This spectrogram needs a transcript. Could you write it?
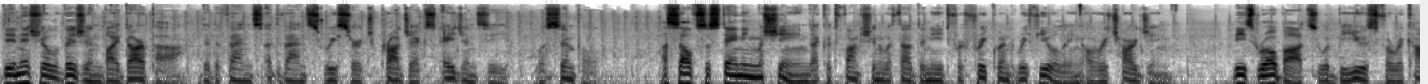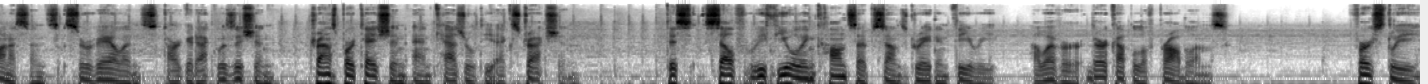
The initial vision by DARPA, the Defense Advanced Research Projects Agency, was simple. A self-sustaining machine that could function without the need for frequent refueling or recharging. These robots would be used for reconnaissance, surveillance, target acquisition, transportation, and casualty extraction. This self-refueling concept sounds great in theory, however, there are a couple of problems. Firstly,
